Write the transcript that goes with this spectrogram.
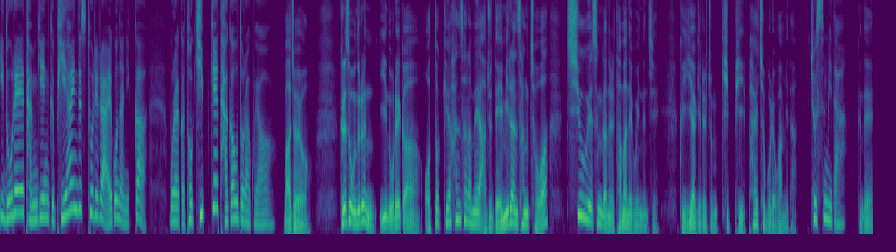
이 노래에 담긴 그 비하인드 스토리를 알고 나니까 뭐랄까 더 깊게 다가오더라고요. 맞아요. 그래서 오늘은 이 노래가 어떻게 한 사람의 아주 내밀한 상처와 치유의 순간을 담아내고 있는지 그 이야기를 좀 깊이 파헤쳐 보려고 합니다. 좋습니다. 근데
